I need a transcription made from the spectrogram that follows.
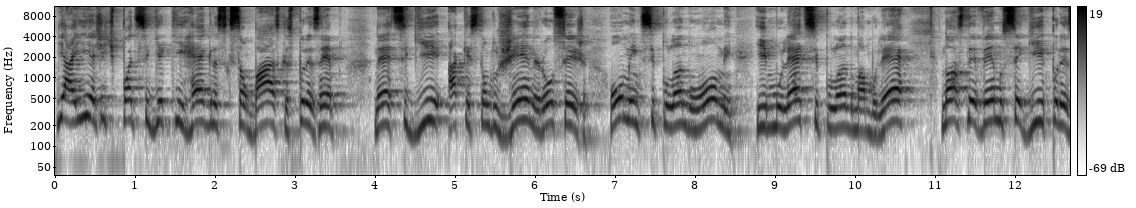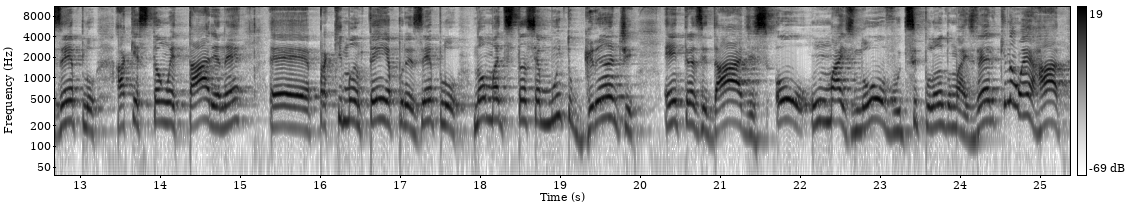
E aí a gente pode seguir aqui regras que são básicas, por exemplo, né, seguir a questão do gênero, ou seja, homem discipulando um homem e mulher discipulando uma mulher. Nós devemos seguir, por exemplo, a questão etária, né? É, para que mantenha, por exemplo, não uma distância muito grande entre as idades ou um mais novo discipulando um mais velho, que não é errado,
